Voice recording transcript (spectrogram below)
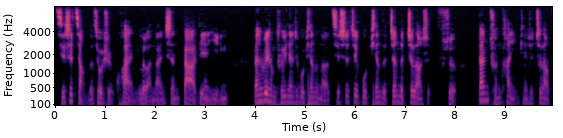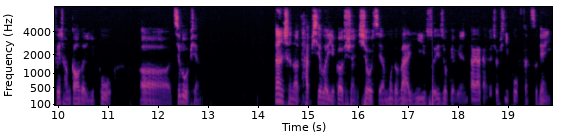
其实讲的就是快乐男生大电影。但是为什么推荐这部片子呢？其实这部片子真的质量是是单纯看影片是质量非常高的一部呃纪录片。但是呢，他披了一个选秀节目的外衣，所以就给人大家感觉就是一部粉丝电影，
